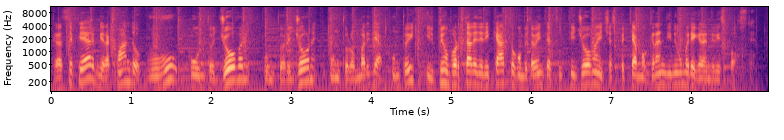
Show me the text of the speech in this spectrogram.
Grazie Pier, mi raccomando www.giovani.regione.lombardia.it, il primo portale dedicato completamente a tutti i giovani, ci aspettiamo grandi numeri e grandi risposte.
